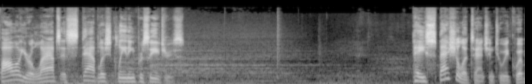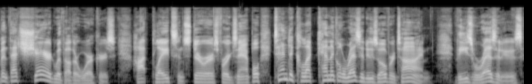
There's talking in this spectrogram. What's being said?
Follow your lab's established cleaning procedures. Pay special attention to equipment that's shared with other workers. Hot plates and stirrers, for example, tend to collect chemical residues over time. These residues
